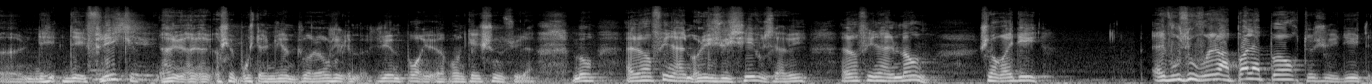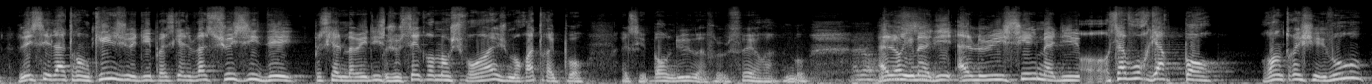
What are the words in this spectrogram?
euh, des, des flics. Un- un- je sais pas, c'était une deuxième fois, alors j'aime pas apprendre quelque chose, celui-là. Bon, alors finalement, les huissiers, vous savez, alors finalement, j'aurais dit, elle vous ouvrira pas la porte, je lui ai dit. Laissez-la tranquille, je lui ai dit, parce qu'elle va se suicider. Parce qu'elle m'avait dit, je sais comment je ferai, je me raterai pas. Elle s'est pendue, il faut le faire. hein. Bon. Alors, il m'a dit, ah, le huissier il m'a dit, Oh, ça vous regarde pas. Rentrez chez vous.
